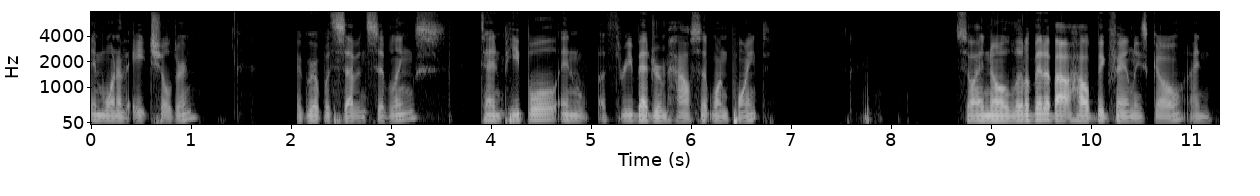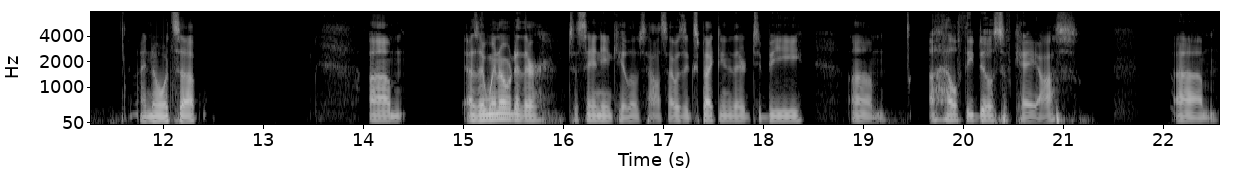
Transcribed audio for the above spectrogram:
am one of eight children. I grew up with seven siblings, ten people in a three bedroom house at one point. So I know a little bit about how big families go. I I know what's up. Um, as I went over to their to Sandy and Caleb's house, I was expecting there to be um, a healthy dose of chaos. Um,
